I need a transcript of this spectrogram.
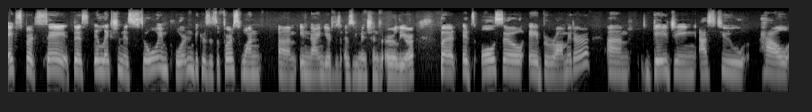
experts say this election is so important because it's the first one um, in nine years, as you mentioned earlier, but it's also a barometer um, gauging as to how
